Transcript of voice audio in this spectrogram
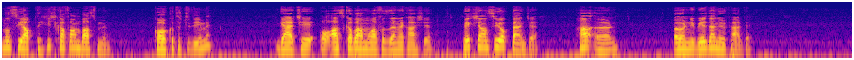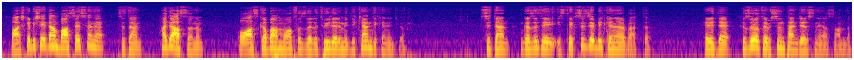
Nasıl yaptı hiç kafam basmıyor. Korkutucu değil mi? Gerçi o Azkaban muhafızlarına karşı pek şansı yok bence. Ha Ern? Ernie birden ürperdi. Başka bir şeyden bahsetsene Stan. Hadi aslanım. O Azkaban muhafızları tüylerimi diken diken ediyor. Stan gazeteyi isteksizce bir kenara bıraktı. Harry de Hızır otobüsün penceresine yaslandı.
